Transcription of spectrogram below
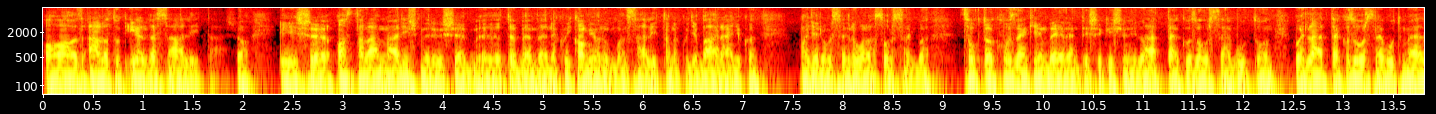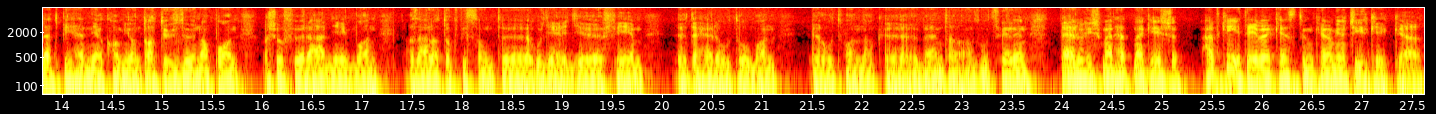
az állatok élve szállítása. És ö, azt talán már ismerősebb több embernek, hogy kamionokban szállítanak ugye bárányokat Magyarországról, Olaszországba szoktak hozzánk ilyen bejelentések is jönni, látták az országúton, vagy látták az országút mellett pihenni a kamiont a tűzőnapon, a sofőr árnyékban, az állatok viszont ugye egy fém teherautóban ott vannak bent az útszélén. Erről ismerhetnek, és hát két éve kezdtünk el mi a csirkékkel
